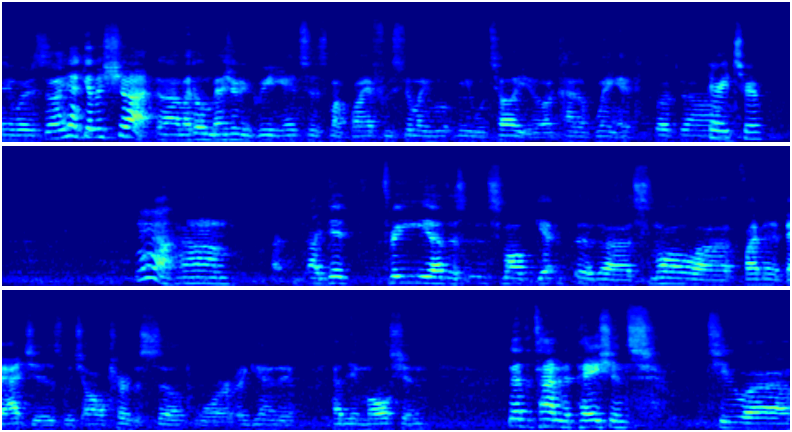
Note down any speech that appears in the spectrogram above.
Anyways, so yeah, give it a shot. Um, I don't measure ingredients, as my wife, who's filming me, will tell you. I kind of wing it, but um, very true. Yeah, um, I, I, did three of the small get uh, the small uh, five minute batches, which all turned to soap, or again, they had the emulsion. And at the time, and the patience to uh,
